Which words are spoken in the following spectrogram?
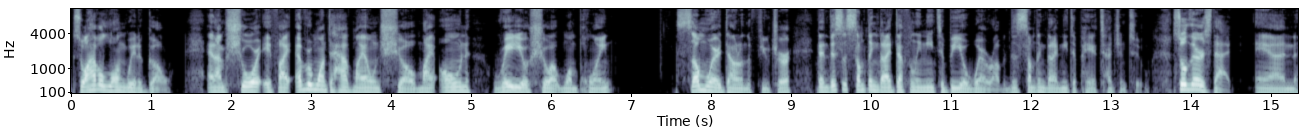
So I have a long way to go. And I'm sure if I ever want to have my own show, my own radio show at one point, somewhere down in the future, then this is something that I definitely need to be aware of. This is something that I need to pay attention to. So there's that. And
